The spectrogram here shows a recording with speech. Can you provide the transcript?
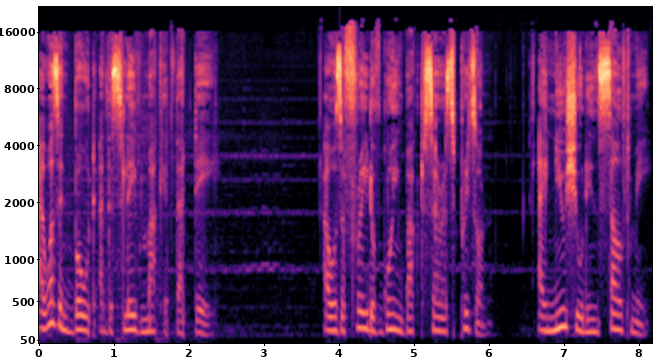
I wasn't bought at the slave market that day. I was afraid of going back to Sarah's prison. I knew she would insult me.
